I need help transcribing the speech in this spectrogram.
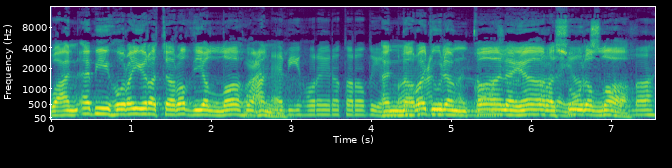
وعن أبي هريرة رضي الله وعن عنه ابی حریرة رضی أن رجلا قال يا رسول الله الله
